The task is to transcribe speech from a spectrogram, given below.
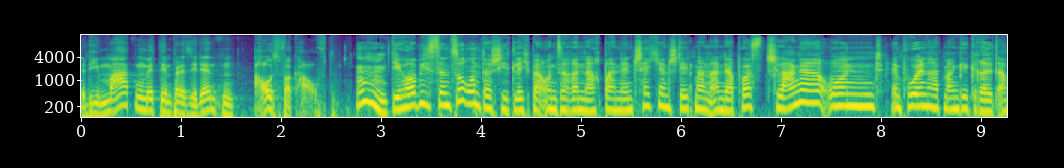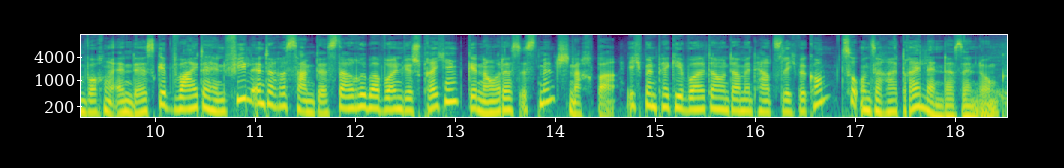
die Marken mit dem Präsidenten ausverkauft. Mhm, die Hobbys sind so unterschiedlich bei unseren Nachbarn. In Tschechien steht man an der Postschlange und in Polen hat man gegrillt am Wochenende. Wochenende. Es gibt weiterhin viel Interessantes. Darüber wollen wir sprechen. Genau das ist Mensch Nachbar. Ich bin Peggy Wolter und damit herzlich willkommen zu unserer Dreiländersendung.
